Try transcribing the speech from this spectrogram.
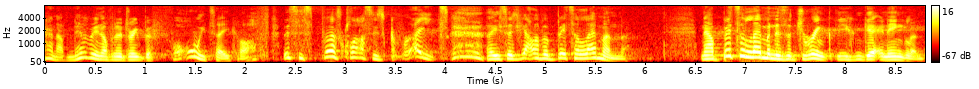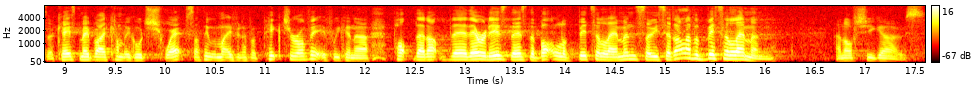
Man, I've never been offered a drink before we take off. This is first class is great. And he says, Yeah, I'll have a bitter lemon. Now, bitter lemon is a drink that you can get in England, okay? It's made by a company called Schweppes. I think we might even have a picture of it if we can uh, pop that up there. There it is. There's the bottle of bitter lemon. So he said, I'll have a bitter lemon. And off she goes.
